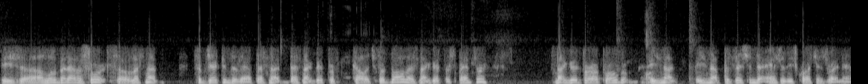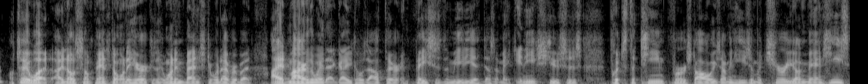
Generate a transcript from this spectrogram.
he's uh, a little bit out of sorts. So let's not subject him to that. That's not that's not good for college football. That's not good for Spencer. Not good for our program. He's not he's not positioned to answer these questions right now. I'll tell you what. I know some fans don't want to hear it because they want him benched or whatever, but I admire the way that guy goes out there and faces the media, doesn't make any excuses, puts the team first always. I mean, he's a mature young man. He's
